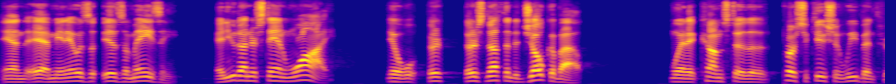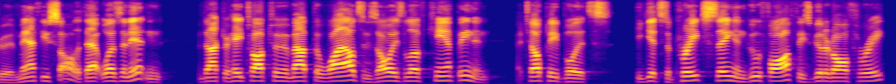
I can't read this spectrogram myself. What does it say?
and I mean, it was, it was amazing. And you'd understand why you know, there, there's nothing to joke about when it comes to the persecution we've been through. And Matthew saw that that wasn't it. And Dr. Hay talked to him about the wilds. And he's always loved camping. And I tell people it's he gets to preach, sing, and goof off. He's good at all three.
